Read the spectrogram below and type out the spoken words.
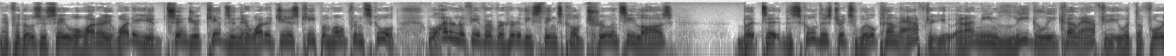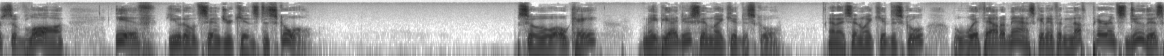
And for those who say, well, why don't, you, why don't you send your kids in there? Why don't you just keep them home from school? Well, I don't know if you've ever heard of these things called truancy laws. But the school districts will come after you, and I mean legally come after you with the force of law if you don't send your kids to school. So, okay, maybe I do send my kid to school. And I send my kid to school without a mask. And if enough parents do this,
